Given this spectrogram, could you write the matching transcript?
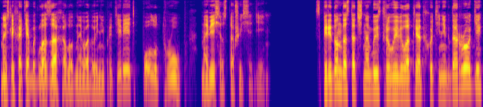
Но если хотя бы глаза холодной водой не протереть, полутруп на весь оставшийся день. Спиридон достаточно быстро вывел отряд хоть и не к дороге,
